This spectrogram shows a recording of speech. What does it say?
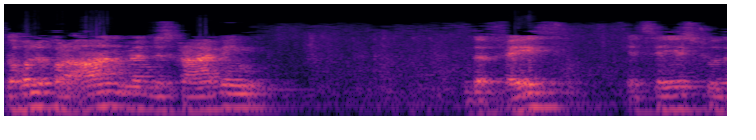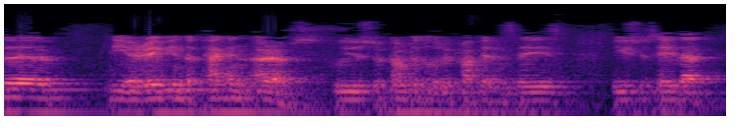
The Holy Quran, when describing the faith, it says to the the Arabian, the pagan Arabs who used to come to the Holy Prophet and says, they used to say that,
